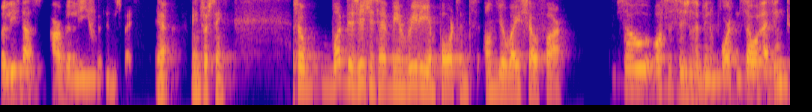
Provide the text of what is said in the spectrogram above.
But at least that's our belief within the space. Yeah interesting. So what decisions have been really important on your way so far so, what decisions have been important? So, I think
